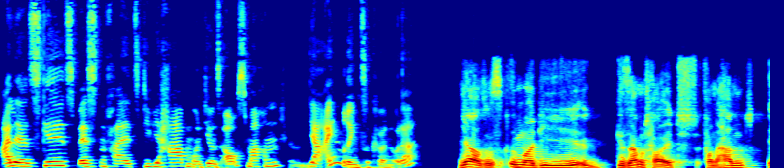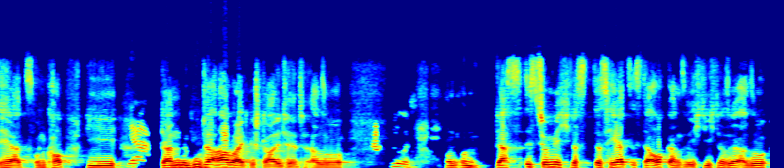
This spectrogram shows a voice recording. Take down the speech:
alle Skills bestenfalls, die wir haben und die uns ausmachen, ja einbringen zu können, oder? Ja, also es ist immer die Gesamtheit von Hand, Herz und Kopf, die ja. dann eine gute Arbeit gestaltet. Also Absolut. Und, und das ist für mich, das, das Herz ist da auch ganz wichtig, dass wir also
